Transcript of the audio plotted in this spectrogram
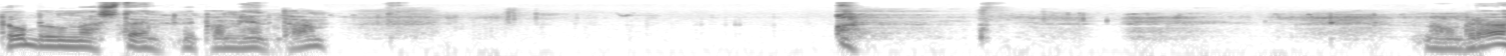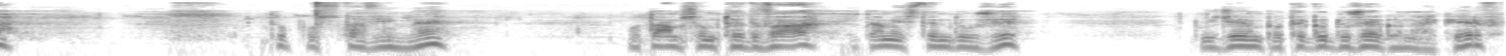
Tu był następny, pamiętam. Dobra. Tu postawimy. Bo tam są te dwa i tam jest ten duży. Pójdziemy po tego dużego najpierw.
